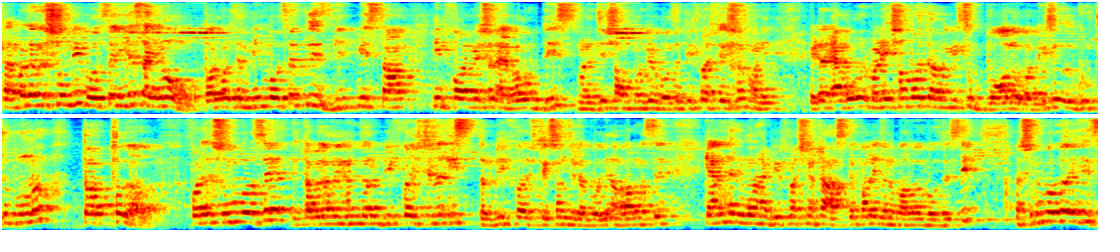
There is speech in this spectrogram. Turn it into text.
তারপর দেখো, সুমি বলছে ইয়েস আই নো পরবর্তী মিম বলছে please give me some information about this মানে যে সম্পর্কে বলছে ডিফরেস্টেশন মানে এটা অ্যাবাউট মানে এই সম্পর্কে আমাকে কিছু বলো বা কিছু গুরুত্বপূর্ণ তথ্য দাও। পরে সুমি বলছে, তারপরে আমি এখানে ধরো ডিফরেস্টেশন ইস ধরো ডিফরেস্টেশন যেটা বলি। আবার কাছে কেন জানি মনে হয় ডিফরেস্টেশনটা আসতে পারে যেন বারবার বলতেছি। সুমি বলল ইস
